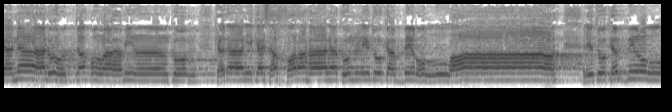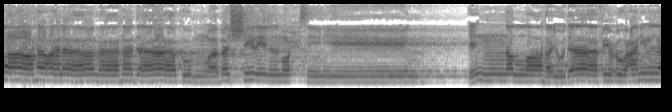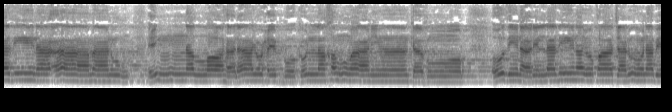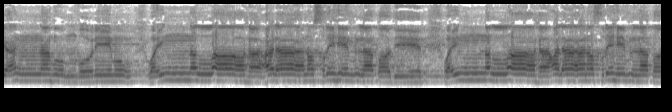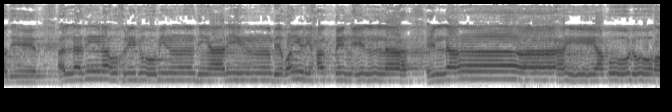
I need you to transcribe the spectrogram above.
ينال التقوى منكم. كذلك سخرها لكم لتكبروا الله لتكبروا الله على ما هداكم وبشر المحسنين. إن الله يدافع عن الذين آمنوا إن الله لا يحب كل خوان كفور أذن للذين يقاتلون بأنهم ظلموا وإن الله على نصرهم لقدير وإن الله على نصرهم لقدير الذين أخرجوا من ديارهم بغير حق إلا إلا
